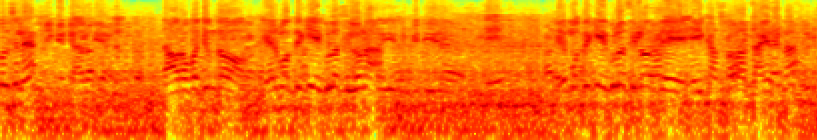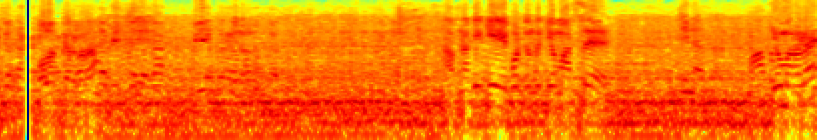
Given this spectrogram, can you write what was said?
বলছিলেন দাওরা পর্যন্ত। এর মধ্যে কি এগুলো ছিল না? যে এর মধ্যে কি এগুলো ছিল যে এই কাজ করা জায়েজ না? বলাৎকার করা। আপনাকে কি এই পর্যন্ত কেউ মারছে? কেউ মারা নাই?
